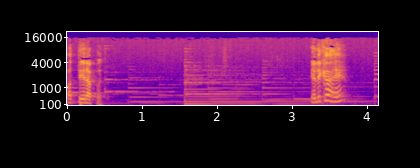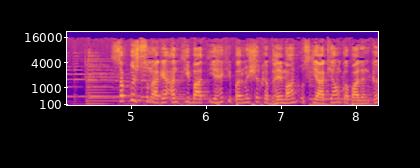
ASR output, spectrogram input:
और तेरह पद। यह लिखा है सब कुछ सुना गया। अंत की बात यह है कि परमेश्वर का भय मान उसकी आज्ञाओं का पालन कर,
